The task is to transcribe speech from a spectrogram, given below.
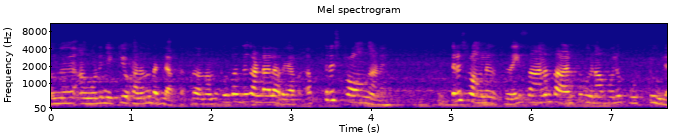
ഒന്ന് അങ്ങോട്ട് ഞെക്കി വെക്കാനൊന്നും പറ്റില്ല. നമുക്കിപ്പോൾ ഇത് കണ്ടാൽ അറിയാം. അത്ര സ്ട്രോങ് ആണ്. ഇത്ര സ്ട്രോങ്ങിൽ നിൽക്കുന്നത് ഈ സാധനം താഴ്ത്ത് വീണാൽ പോലും പൊട്ടൂല.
